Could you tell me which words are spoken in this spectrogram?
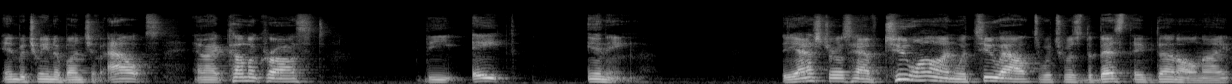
in between a bunch of outs. And I come across the eighth inning. The Astros have two on with two outs, which was the best they've done all night.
